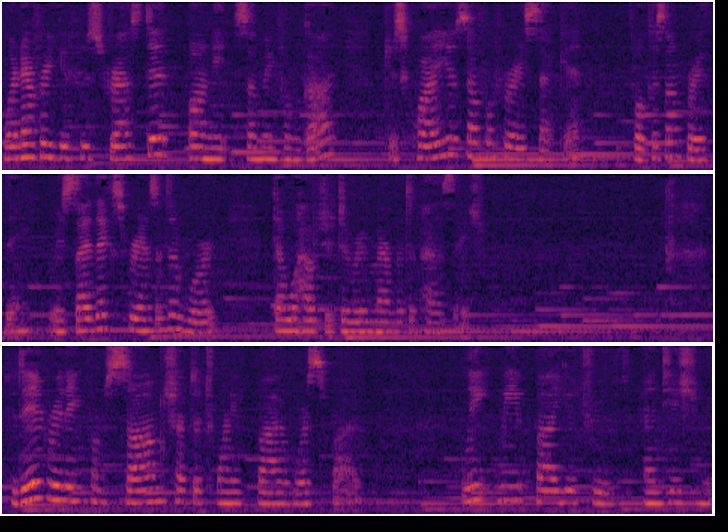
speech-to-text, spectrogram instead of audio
Whenever you feel stressed or need something from God, just quiet yourself for 30 seconds, focus on breathing, recite the experience of the word that will help you to remember the passage. Today, reading from Psalm chapter 25, verse 5. Lead me by your truth and teach me,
